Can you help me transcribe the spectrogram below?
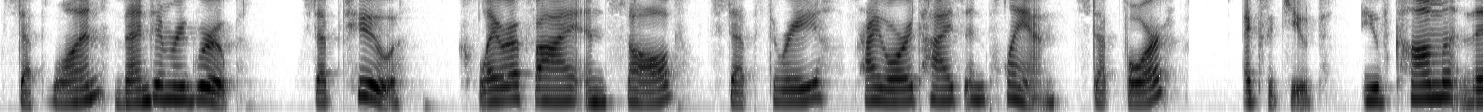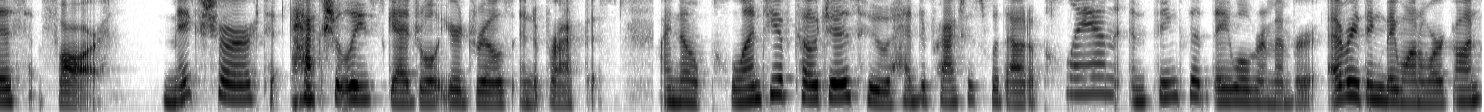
Step one, vent and regroup. Step two, clarify and solve. Step three, prioritize and plan. Step four, execute. You've come this far. Make sure to actually schedule your drills into practice. I know plenty of coaches who head to practice without a plan and think that they will remember everything they want to work on,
